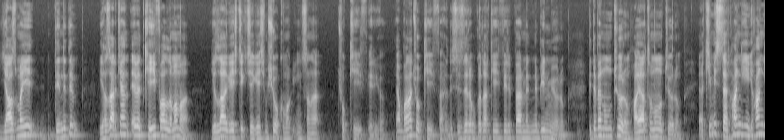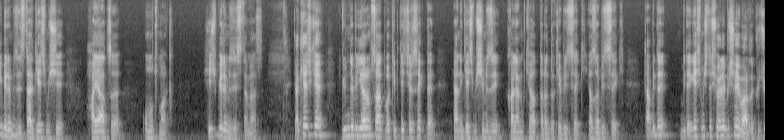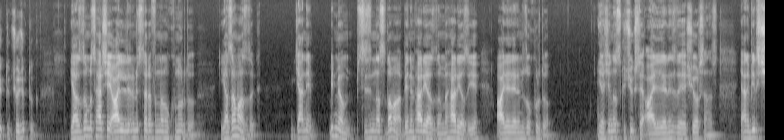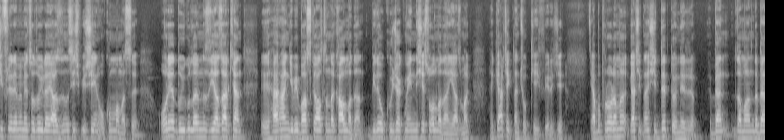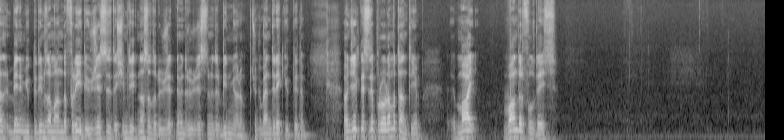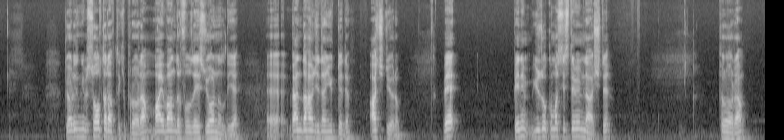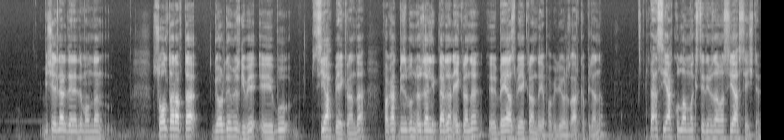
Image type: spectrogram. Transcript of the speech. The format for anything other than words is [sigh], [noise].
yazmayı denedim. Yazarken evet keyif aldım ama Yıllar geçtikçe geçmişi okumak insana çok keyif veriyor. Ya bana çok keyif verdi. Sizlere bu kadar keyif verip vermediğini bilmiyorum. Bir de ben unutuyorum, hayatımı unutuyorum. Ya kim ister, hangi hangi birimiz ister geçmişi, hayatı unutmak? Hiçbirimiz istemez. Ya keşke günde bir yarım saat vakit geçirsek de yani geçmişimizi kalem kağıtlara dökebilsek, yazabilsek. Ya bir de bir de geçmişte şöyle bir şey vardı. Küçüktük, çocuktuk. Yazdığımız her şey ailelerimiz tarafından okunurdu. Yazamazdık. Yani bilmiyorum sizin nasıl ama benim her yazdığımı, her yazıyı ailelerimiz okurdu. Yaşınız küçükse, ailelerinizle yaşıyorsanız, yani bir şifreleme metoduyla yazdığınız hiçbir şeyin okunmaması, oraya duygularınızı yazarken e, herhangi bir baskı altında kalmadan, biri okuyacak mı endişesi olmadan yazmak e, gerçekten çok keyif verici. Ya bu programı gerçekten şiddetle öneririm. Ben zamanında ben benim yüklediğim zamanında free'di, ücretsizdi. Şimdi nasıldır, ücretli midir, ücretsiz midir bilmiyorum. Çünkü ben direkt yükledim. Öncelikle size programı tanıtayım. My Wonderful Days. Gördüğünüz gibi sol taraftaki program My Wonderful Days Journal diye. Ee, ben daha önceden yükledim. Aç diyorum. Ve benim yüz okuma sistemimle açtı program. Bir şeyler denedim ondan. Sol tarafta gördüğümüz gibi e, bu siyah bir ekranda. Fakat biz bunun özelliklerden ekranı e, beyaz bir ekran da yapabiliyoruz arka planı. Ben siyah kullanmak istediğim zaman siyah seçtim.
